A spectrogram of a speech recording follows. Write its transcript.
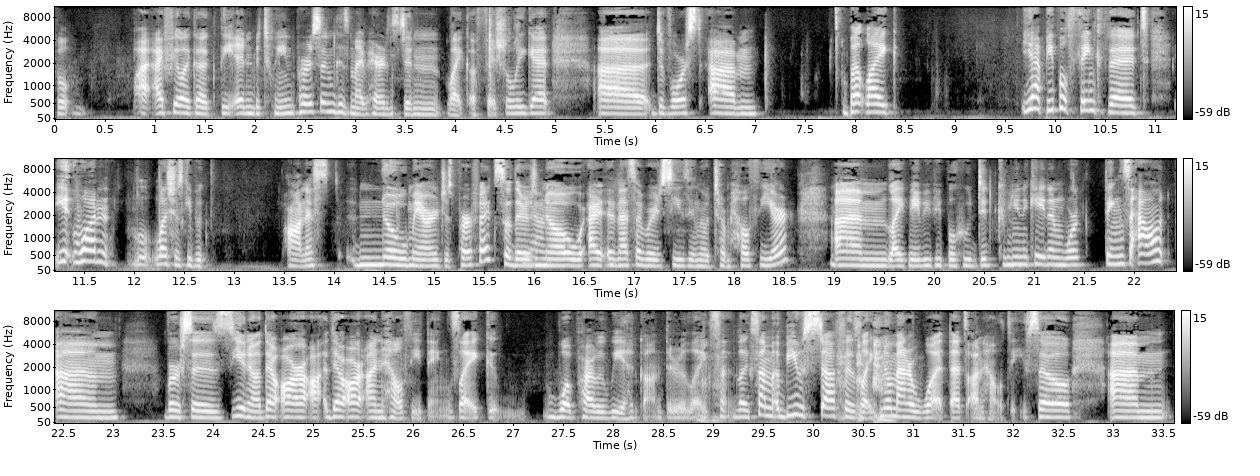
I I feel like a, the in between person because my parents didn't like officially get uh, divorced, um, but like yeah, people think that y- one. Let's just keep it honest. No marriage is perfect, so there's Yeah. no, I, and that's why we're just using the term healthier. Um, like maybe people who did communicate and work things out. Um, versus you know there are there are unhealthy things like what probably we had gone through like some, like some abuse stuff is like no matter what that's unhealthy so um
